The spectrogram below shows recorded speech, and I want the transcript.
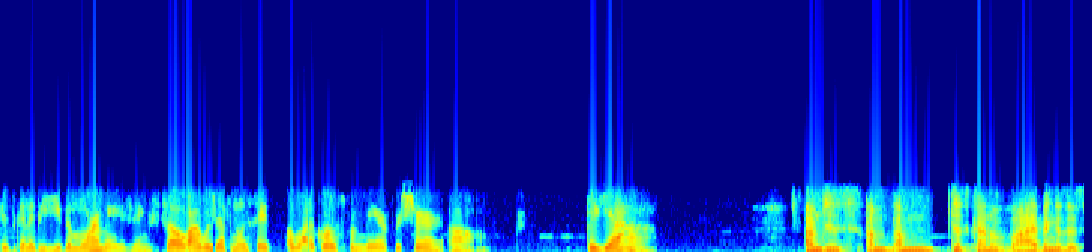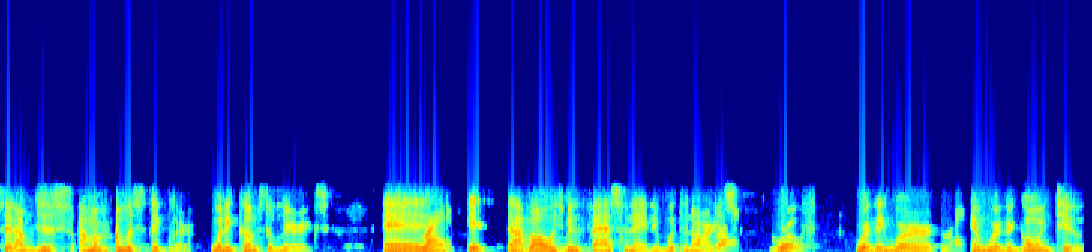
is going to be even more amazing. So I would definitely say a lot of growth from there for sure. Um but yeah. I'm just I'm I'm just kind of vibing as I said I'm just I'm a I'm a stickler when it comes to lyrics. And right. it I've always been fascinated with an artist's right. growth, where they were right. and where they're going to.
